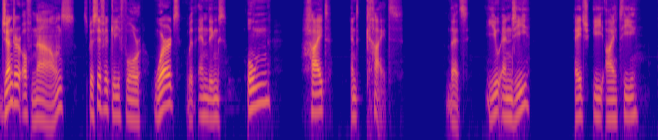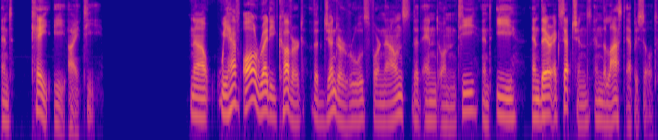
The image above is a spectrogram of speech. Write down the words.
gender of nouns, specifically for words with endings ung, heit, and keit. That's ung, heit, and keit. Now, we have already covered the gender rules for nouns that end on T and E and their exceptions in the last episode.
